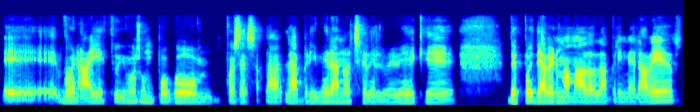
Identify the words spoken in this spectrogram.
Eh, bueno, ahí estuvimos un poco, pues eso, la, primera noche del bebé que después de haber mamado la primera vez,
